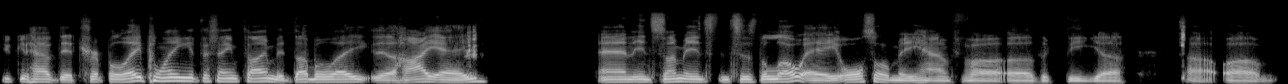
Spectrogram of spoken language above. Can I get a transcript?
you could have the triple A playing at the same time, the double A, the high A, and in some instances, the low A also may have uh, uh, the the uh, uh, um,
